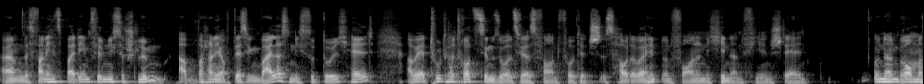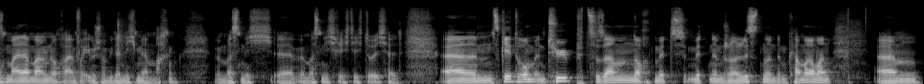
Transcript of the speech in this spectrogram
Ähm, das fand ich jetzt bei dem Film nicht so schlimm, aber wahrscheinlich auch deswegen, weil er es nicht so durchhält. Aber er tut halt trotzdem so, als wäre es Found Footage. Es haut aber hinten und vorne nicht hin an vielen Stellen. Und dann braucht man es meiner Meinung nach einfach eben schon wieder nicht mehr machen, wenn man es nicht, äh, wenn man es nicht richtig durchhält. Ähm, es geht darum, ein Typ zusammen noch mit mit einem Journalisten und einem Kameramann ähm,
